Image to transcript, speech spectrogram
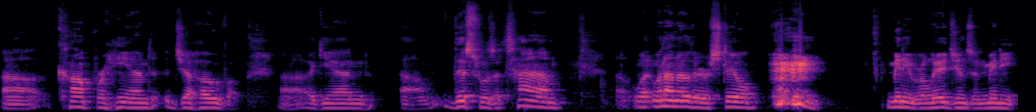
uh, comprehend Jehovah. Uh, again, um, this was a time when, when, I know there are still many religions and many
